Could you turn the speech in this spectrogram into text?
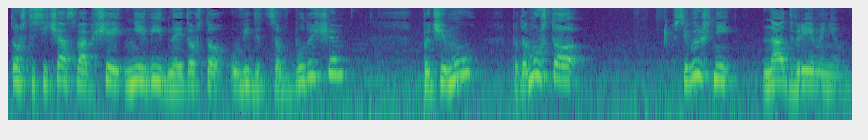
то, что сейчас вообще не видно, и то, что увидится в будущем. Почему? Потому что Всевышний над временем.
